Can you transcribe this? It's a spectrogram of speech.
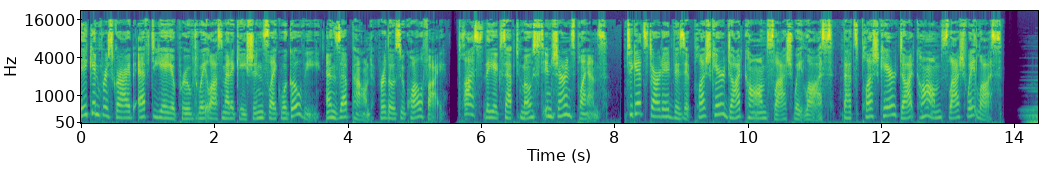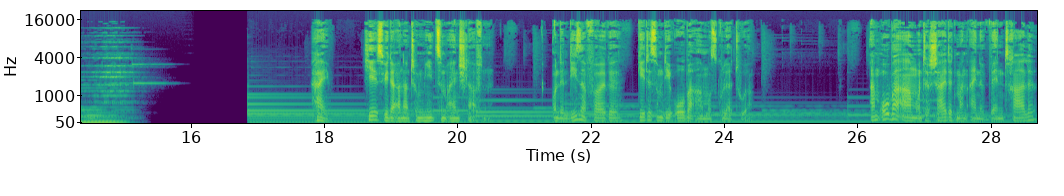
They can prescribe FDA-approved weight loss medications like Wagovi and Zepbound for those who qualify. Plus, they accept most insurance plans. To get started, visit plushcare.com slash weight loss. That's plushcare.com slash weight loss. Hi, hier ist wieder Anatomie zum Einschlafen. Und in dieser Folge geht es um die Oberarmmuskulatur. Am Oberarm unterscheidet man eine ventrale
